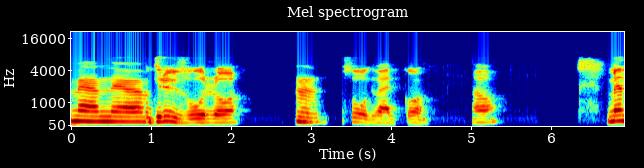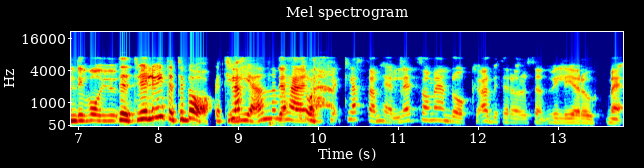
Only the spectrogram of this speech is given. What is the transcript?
Men... Eh, och gruvor och mm. sågverk och ja. Men det var ju... Dit vill vi inte tillbaka till Klass, igen. Det här klassamhället som ändå arbetarrörelsen ville göra upp med.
